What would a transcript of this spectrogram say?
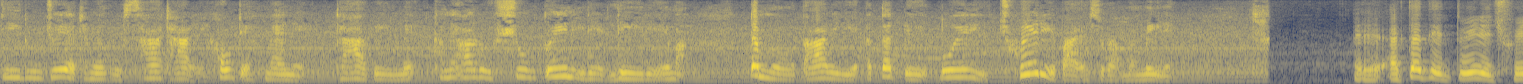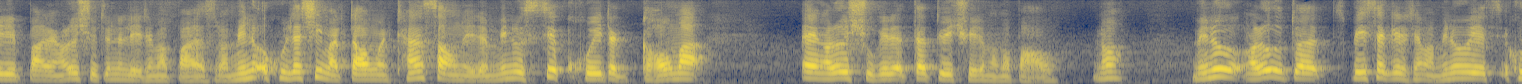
ပြည်သူကျွေးတဲ့ထမင်းကိုစားထားတယ်ဟုတ်တယ်မှန်းတယ်ဒါပေမဲ့ခင်ဗျားတို့ရှူသွင်းနေတဲ့လေထဲမှာတက်မော်သားတွေရဲ့အသက်တွေသွေးတွေချွေးတွေပါတယ်ဆိုတာမမေ့နဲ့အဲအသက်တွေတွေးတွေချွေးတွေပါတယ်ငါတို့ရှူသွင်းတဲ့လေထဲမှာပါတယ်ဆိုတော့မင်းတို့အခုလက်ရှိမှာတာဝန်ထမ်းဆောင်နေတယ်မင်းတို့စစ်ခွေးတကောင်မှ အဲငါတို့ရှူခဲ့တဲ့အသက်သွေးချွေးတယ်မှာမပါဘူးနော်မင်းတို့ငါတို့အတွက် space sector ထဲမှာမင်းတို့ရဲ့အခု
